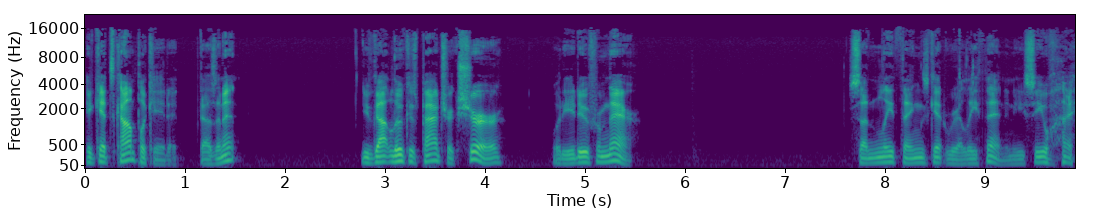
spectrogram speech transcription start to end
It gets complicated, doesn't it? You've got Lucas Patrick, sure. What do you do from there? Suddenly things get really thin, and you see why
